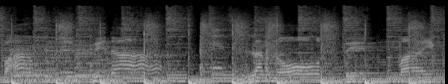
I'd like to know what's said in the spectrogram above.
fammi penare, la notte mai più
